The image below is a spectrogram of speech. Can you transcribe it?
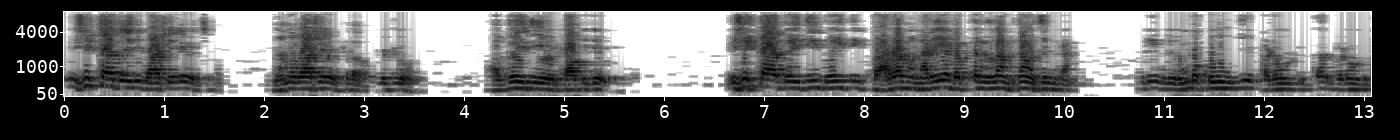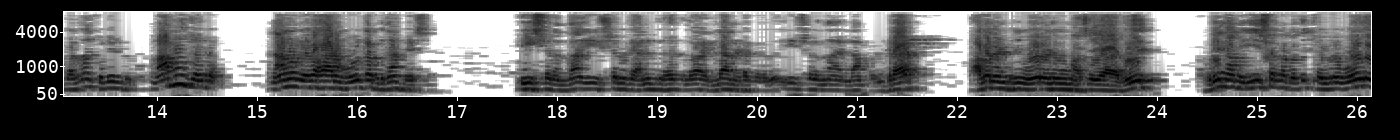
விசிஷ்டாத்வைதி பாஷையிலே வச்சுக்கணும் நம்ம பாஷையை விட்டுடும் விட்டுருவோம். அத்வைதிய டாபிக்கே விசிஷ்டாத்வைதி துவைதி பரம நிறைய பக்தர்கள் எல்லாம் அப்படிதான் வச்சிருக்காங்க இப்படி இப்படி ரொம்ப குனிஞ்சு கடவுள் இருக்கார் கடவுள் இருக்கார் தான் சொல்லிட்டு இருக்கோம் நாமும் சொல்றோம். நாமும் விவகாரம் முழுக்க அப்படிதான் பேசுறோம் ஈஸ்வரன் தான் ஈஸ்வரனுடைய அனுகிரகத்துலதான் எல்லாம் நடக்கிறது. ஈஸ்வரன் தான் எல்லாம் பண்றார். அவனன்றி ஓரளவும் அசையாது. அப்படின்னு நம்ம ஈஸ்வரனை பத்தி சொல்ற போது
